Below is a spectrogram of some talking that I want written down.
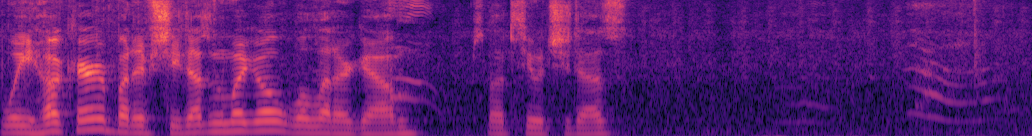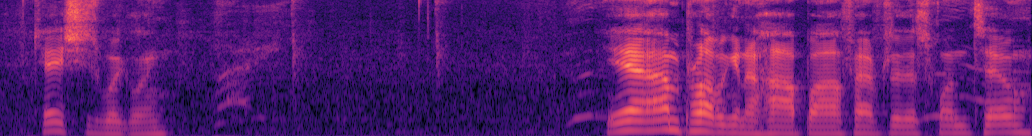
we hook her, but if she doesn't wiggle, we'll let her go. So let's see what she does. Okay, she's wiggling. Yeah, I'm probably going to hop off after this one too.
